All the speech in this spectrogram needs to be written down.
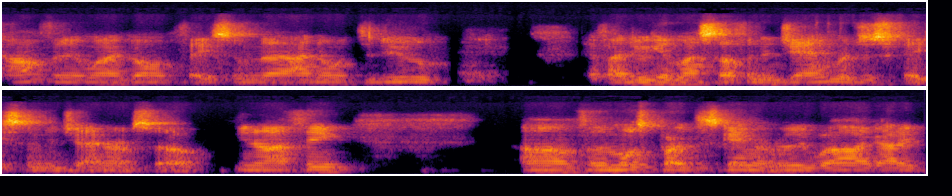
confident when I go and face them that I know what to do if I do get myself in a jam or just face them in general. So, you know, I think um, for the most part, this game went really well. I got it.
